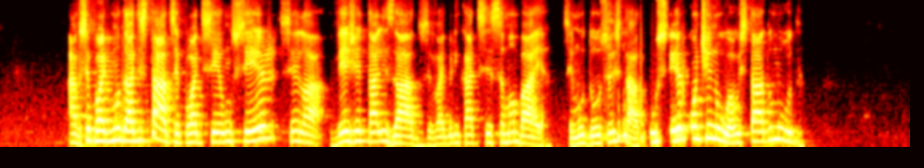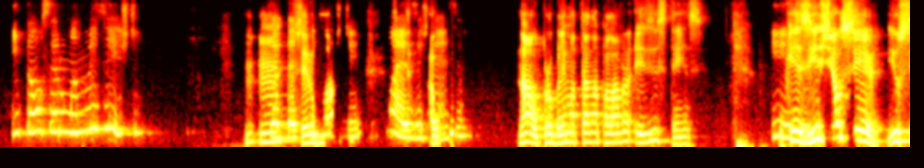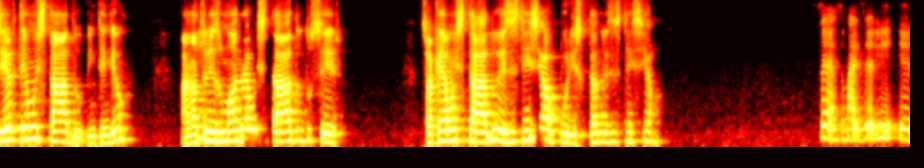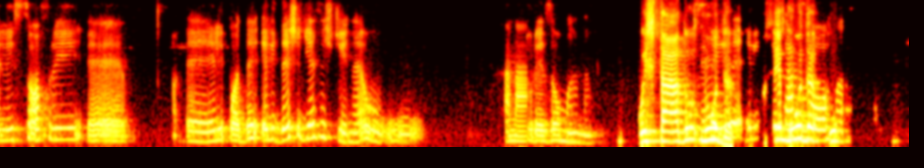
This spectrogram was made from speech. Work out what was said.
Ah, você pode mudar de estado, você pode ser um ser, sei lá, vegetalizado, você vai brincar de ser samambaia, você mudou o seu estado. O ser continua, o estado muda. Então o ser humano não existe. Uh -uh, ser humano existir, não é existência. Não, o problema está na palavra existência. Isso. O que existe é o ser, e o ser tem um estado, entendeu? A natureza humana é o estado do ser. Só que é um estado existencial, por isso que está no existencial. Certo, mas ele, ele sofre, é, é, ele pode, ele deixa de existir, né? O, o a natureza humana. O estado muda. Ele, você muda.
